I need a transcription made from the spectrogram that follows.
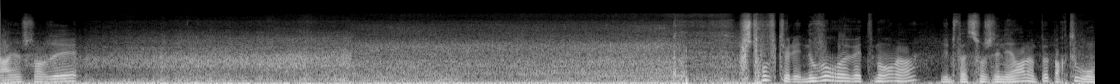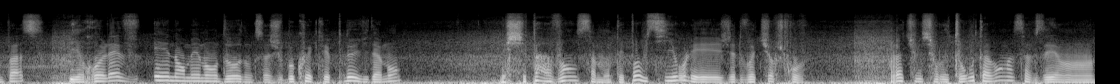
Rien changé. Trouve que les nouveaux revêtements là, d'une façon générale, un peu partout où on passe, ils relèvent énormément d'eau, donc ça joue beaucoup avec les pneus évidemment. Mais je sais pas, avant, ça montait pas aussi haut les jets de voiture, je trouve. Là, tu es sur l'autoroute avant, là, ça faisait un...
